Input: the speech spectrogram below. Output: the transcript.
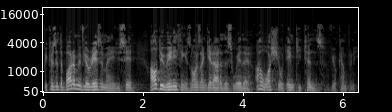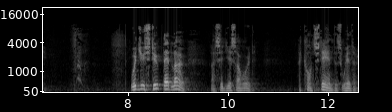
Because at the bottom of your resume, you said, I'll do anything as long as I can get out of this weather. I'll wash your empty tins of your company. Would you stoop that low? I said, Yes, I would. I can't stand this weather.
